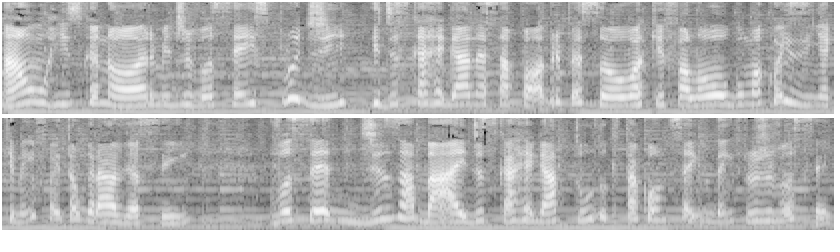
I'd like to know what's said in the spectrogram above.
Há um risco enorme de você explodir e descarregar nessa pobre pessoa que falou alguma coisinha que nem foi tão grave assim. Você desabar e descarregar tudo que está acontecendo dentro de você.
